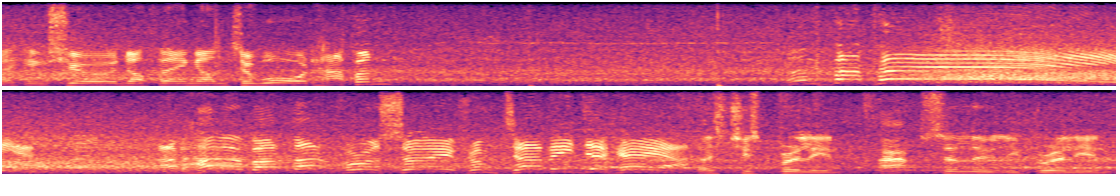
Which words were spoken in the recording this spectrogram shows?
making sure nothing untoward happened. Mbappe! And how about that for a save from David De Gea? That's just brilliant, absolutely brilliant.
